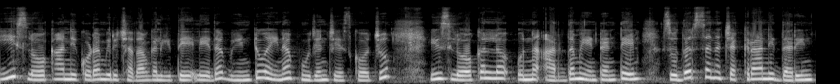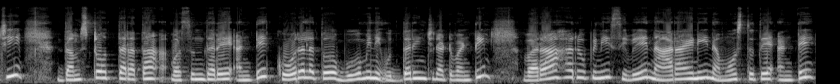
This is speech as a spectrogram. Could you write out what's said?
ఈ శ్లోకాన్ని కూడా మీరు చదవగలిగితే లేదా వింటూ అయినా పూజన చేసుకోవచ్చు. ఈ శ్లోకంలో ఉన్న అర్థం ఏంటంటే సుదర్శన చక్రాన్ని ధరించి దంష్టోత్తరత వసుంధరే అంటే కోరలతో భూమిని ఉద్ధరించినటువంటి వరాహరూపిణి శివే నారాయణి నమోస్తుతే అంటే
